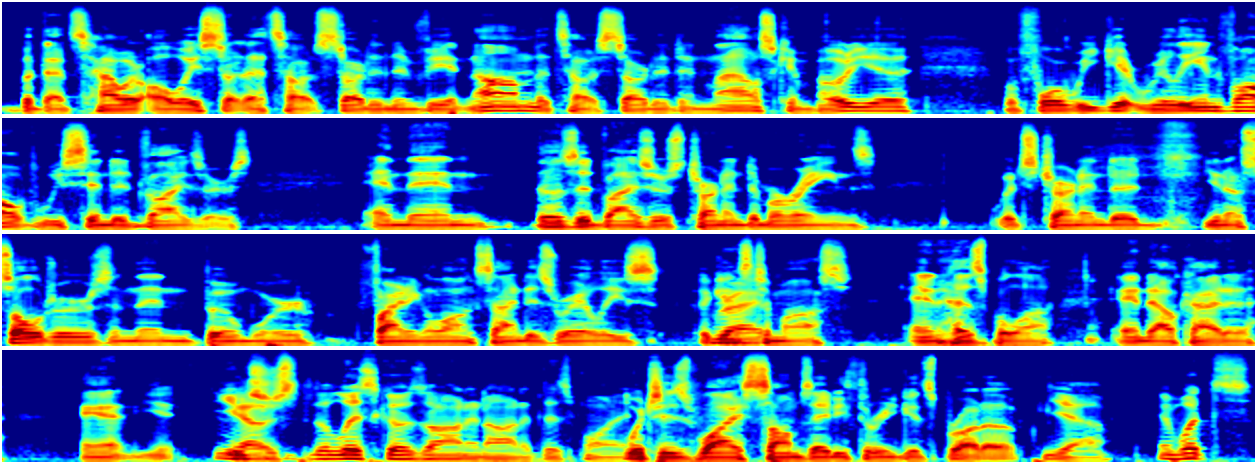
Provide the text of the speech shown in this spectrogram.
but that's how it always started. That's how it started in Vietnam. That's how it started in Laos, Cambodia. Before we get really involved, we send advisors, and then those advisors turn into Marines, which turn into you know soldiers, and then boom, we're fighting alongside Israelis against Right. Hamas and Hezbollah and Al Qaeda, and y- you know, just the list goes on and on at this point. which is why Psalms 83 gets brought up. Yeah. And what's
